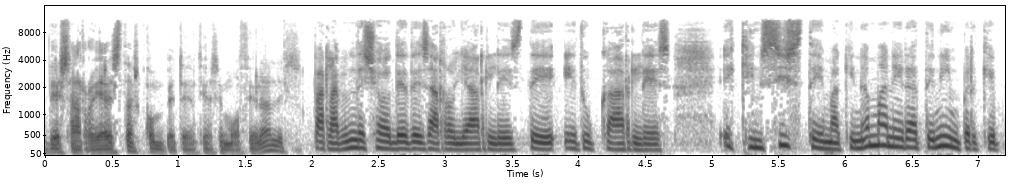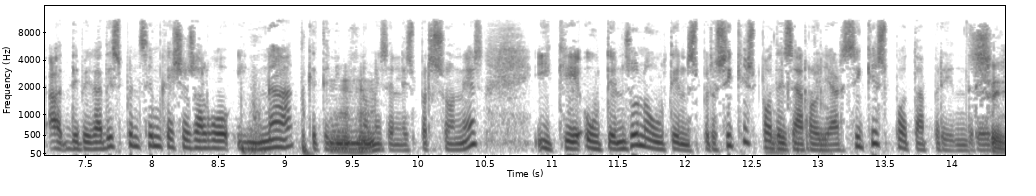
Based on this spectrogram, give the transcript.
desarrollar estas competencias emocionales. Parlàvem d'això, de desenvolupar-les, d'educar-les. Eh, quin sistema, quina manera tenim? Perquè ah, de vegades pensem que això és algo innat, que tenim només en les persones, i que o ho tens o no ho tens, però sí que es pot desenvolupar, sí que es pot aprendre. Sí.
